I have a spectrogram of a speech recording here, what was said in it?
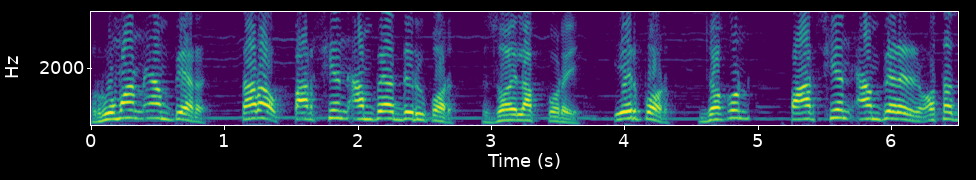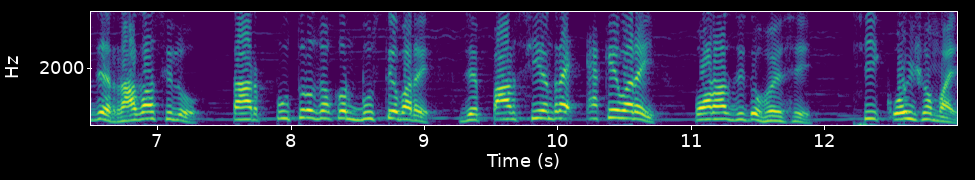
রোমান আম্পায়ার তারাও পার্সিয়ান আম্পায়ারদের উপর জয়লাভ করে। এরপর যখন পার্সিয়ান আম্পায়ারের অর্থাৎ যে রাজা ছিল, তার পুত্র যখন বুঝতে পারে যে পার্সিয়ানরা একেবারেই পরাজিত হয়েছে, ঠিক ওই সময়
